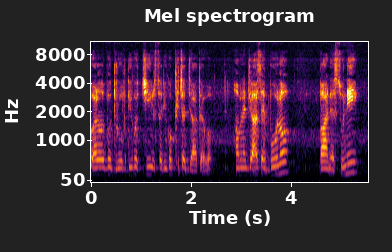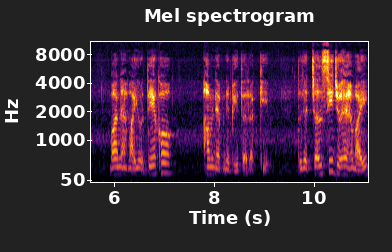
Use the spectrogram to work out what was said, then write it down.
बड़ वो द्रौपदी को, चीर सरी को खिंचत जाते वो। हमने जा से बोलो बा ने सुनी बा ने हमारी ओर देखो, हमने अपने भीतर रखी। तो जो चलसी जो है हमारी,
